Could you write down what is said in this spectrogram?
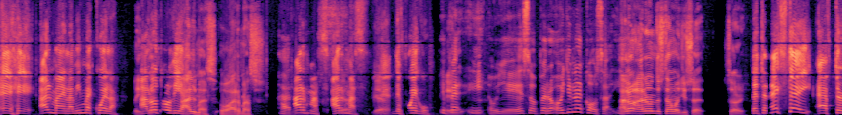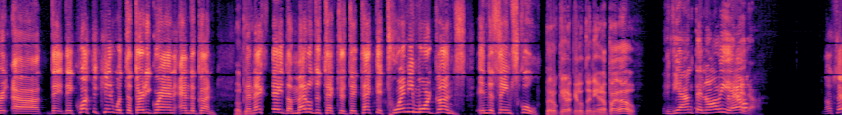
eh, armas en la misma escuela. 20 Al otro día. ¿Almas o armas? Arma. armas, armas yeah. eh, de fuego. Y pe- y- oye, eso, pero oye una cosa. y- I don't, I don't understand what you said. Sorry. That the next day after uh, they, they caught the kid with the 30 grand and the gun. Okay. The next day, the metal detectors detected 20 more guns in the same school. ¿Pero qué era? ¿Que lo tenían apagado? El día antes no había, era. No sé.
